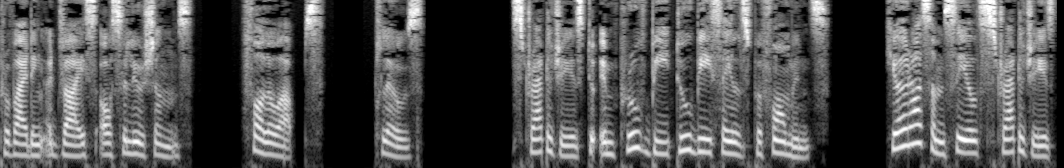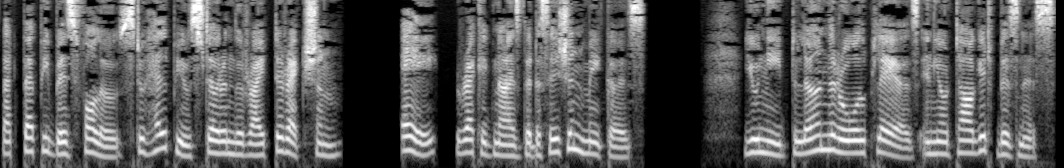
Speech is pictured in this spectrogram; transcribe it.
Providing advice or solutions. Follow ups. Close. Strategies to improve B2B sales performance. Here are some sales strategies that PeppyBiz follows to help you stir in the right direction. A. Recognize the decision makers. You need to learn the role players in your target business.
